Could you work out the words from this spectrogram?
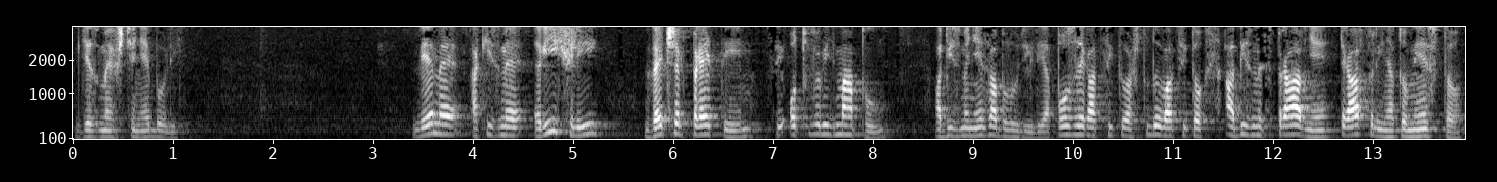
kde sme ešte neboli, vieme, aký sme rýchli večer predtým si otvoriť mapu, aby sme nezabludili a pozerať si to a študovať si to, aby sme správne trafili na to miesto,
